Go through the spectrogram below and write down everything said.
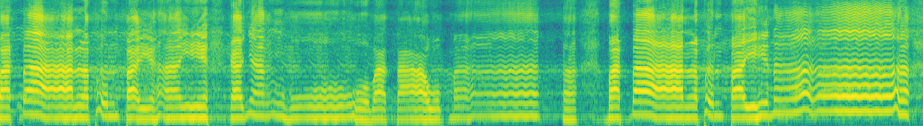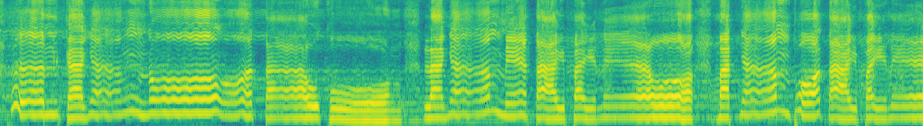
บัดบ้านละเพิ่นไปให้กะยังหูว่าตาวมาบัดบ้านละเพิ่นไปนะเพิ่นกะยังโนตาวคงละยามแม่ตายไปแล้ว บัดยามพ่อตายไปแล้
